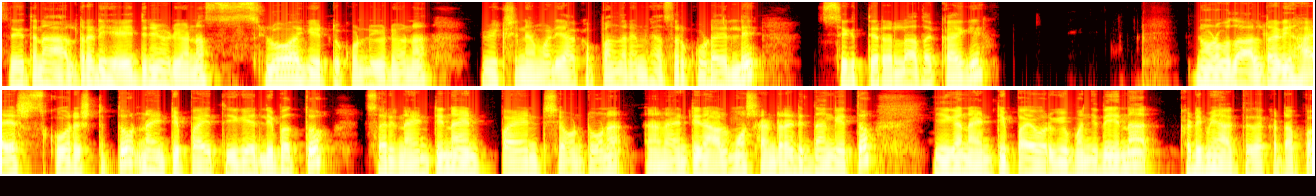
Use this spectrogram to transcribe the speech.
ಸ್ನೇಹಿತ ನಾನು ಆಲ್ರೆಡಿ ಹೇಳಿದ್ದೀನಿ ವಿಡಿಯೋನ. ಸ್ಲೋ ಆಗಿ ಇಟ್ಟುಕೊಂಡು ವಿಡಿಯೋನ ವೀಕ್ಷಣೆ ಮಾಡಿ. ಯಾಕಪ್ಪ ಅಂದರೆ ನಿಮ್ಮ ಹೆಸರು ಕೂಡ ಇಲ್ಲಿ ಸಿಗ್ತಿರಲ್ಲ ಅದಕ್ಕಾಗಿ. ನೋಡ್ಬೋದು ಆಲ್ರೆಡಿ ಹೈಯೆಸ್ಟ್ ಸ್ಕೋರ್ ಎಷ್ಟಿತ್ತು? ನೈಂಟಿ ಫೈ ಇತ್ತು ಈಗ ಎಲ್ಲಿ ಬತ್ತು ಸರಿ ನೈಂಟಿ ನೈನ್ ಪಾಯಿಂಟ್ ಸೆವೆನ್ ಟೂನ ನೈಂಟೀನ್ ಆಲ್ಮೋಸ್ಟ್ ಹಂಡ್ರೆಡ್ ಇದ್ದಂಗೆ ಇತ್ತು. ಈಗ ನೈಂಟಿ ಫೈವ್ವರೆಗೂ ಬಂದಿದೆ. ಇನ್ನು ಕಡಿಮೆ ಆಗ್ತದೆ ಕಟಪ್.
